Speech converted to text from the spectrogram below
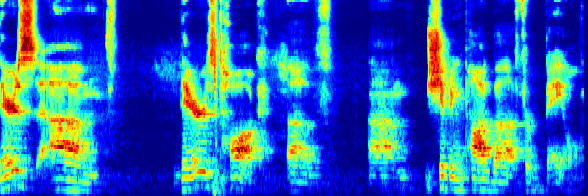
There's um, there's talk of um, shipping Pogba for Bale.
